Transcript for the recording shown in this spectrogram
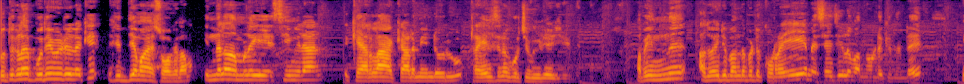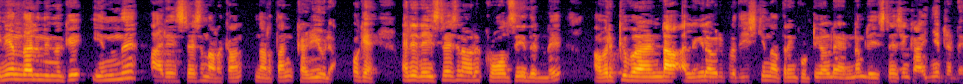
സുഹൃത്തുക്കളെ പുതിയ വീഡിയോയിലേക്ക് ഹൃദ്യമായ സ്വാഗതം. ഇന്നലെ നമ്മൾ എ സി മിലാൻ കേരള അക്കാഡമീന്റെ ഒരു ട്രയൽസിനെ കുറിച്ച് വീഡിയോ ചെയ്തിട്ടുണ്ട് അപ്പോൾ ഇന്ന് അതുമായിട്ട് ബന്ധപ്പെട്ട് കുറേ മെസ്സേജുകൾ വന്നുകൊണ്ടിരിക്കുന്നുണ്ട്. ഇനി എന്തായാലും നിങ്ങൾക്ക് ഇന്ന് ആ രജിസ്ട്രേഷൻ നടക്കാൻ നടത്താൻ കഴിയൂല. ഓക്കെ? അതിന്റെ രജിസ്ട്രേഷൻ അവർ ക്ലോസ് ചെയ്തിട്ടുണ്ട്. അവർക്ക് വേണ്ട അല്ലെങ്കിൽ അവർ പ്രതീക്ഷിക്കുന്ന അത്രയും കുട്ടികളുടെ എണ്ണം രജിസ്ട്രേഷൻ കഴിഞ്ഞിട്ടുണ്ട്.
